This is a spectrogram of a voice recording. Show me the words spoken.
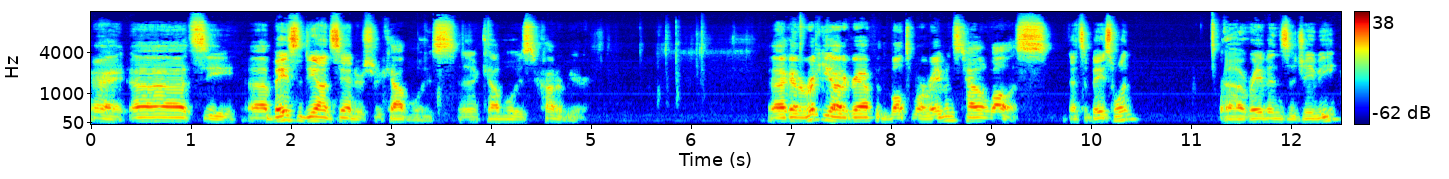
All right. Uh, let's see. Uh, base of Deion Sanders for Cowboys. Uh, Cowboys Connor Beer. Uh, I got a rookie autograph with the Baltimore Ravens, Tylan Wallace. That's a base one. Uh, Ravens, a JB.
